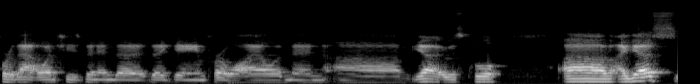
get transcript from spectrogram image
for that one. She's been in the the game for a while, and then um, yeah, it was cool. Um, I guess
